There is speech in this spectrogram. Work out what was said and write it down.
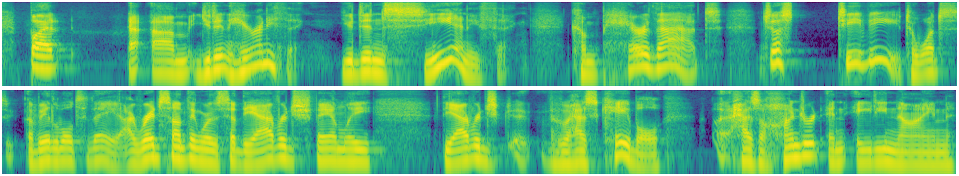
but uh, um, you didn't hear anything. You didn't see anything. Compare that, just TV, to what's available today. I read something where they said the average family, the average uh, who has cable, uh, has 189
